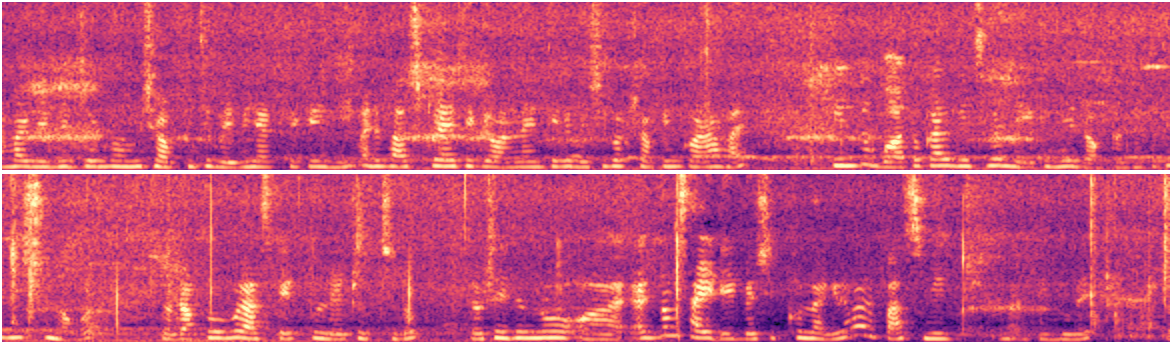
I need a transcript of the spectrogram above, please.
আমার বেবির জন্য আমি সব কিছু বেবি হ্যাগ থেকেই নিই। মানে ফার্স্ট ক্রাই থেকে অনলাইন থেকে বেশিরভাগ শপিং করা হয়। কিন্তু গতকাল গেছিলাম এখানে ডক্টর দেখাতে, কৃষ্ণনগর। তো ডক্টরবাবুর আসতে একটু লেট হচ্ছিল। তো সেই জন্য একদম সাইডে বেশিক্ষণ লাগে না আর পাঁচ মিনিট আর কি দূরে। তো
